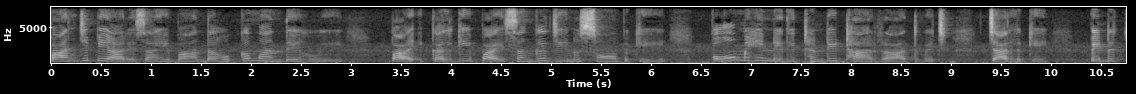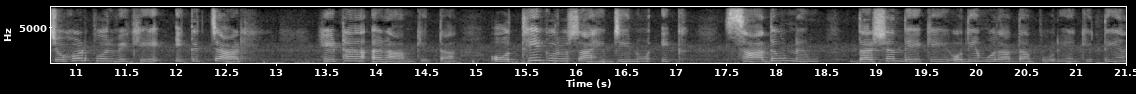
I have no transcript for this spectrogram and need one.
ਪੰਜ ਪਿਆਰੇ ਸਾਹਿਬਾਨ ਦਾ ਹੁਕਮ ਮੰਨਦੇ ਹੋਏ ਭਾਈ ਕਲਗੀ ਭਾਈ ਸੰਗਤ ਜੀ ਨੂੰ ਸੌਂਪ ਕੇ ਪੋ ਮਹੀਨੇ ਦੀ ਠੰਡੀ ਠਾਰ ਰਾਤ ਵਿੱਚ ਚੱਲ ਕੇ ਪਿੰਡ ਚੋਹੜਪੁਰ ਵਿਖੇ ਇੱਕ ਝਾੜ ਹੇਠਾਂ ਆਰਾਮ ਕੀਤਾ। ਉੱਥੇ ਗੁਰੂ ਸਾਹਿਬ ਜੀ ਨੂੰ ਇੱਕ ਸਾਧੂ ਨੂੰ ਦਰਸ਼ਨ ਦੇ ਕੇ ਉਹਦੀਆਂ ਮੁਰਾਦਾਂ ਪੂਰੀਆਂ ਕੀਤੀਆਂ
